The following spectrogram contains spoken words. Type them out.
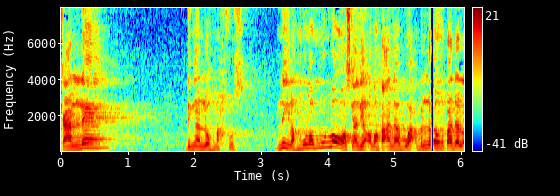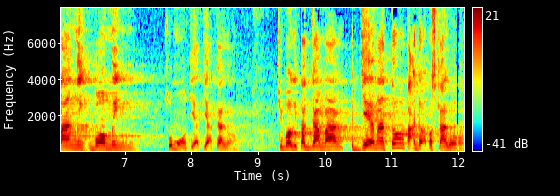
kalah dengan loh mahfuz. Inilah mula-mula sekali Allah Ta'ala buat. Belum pada langit bombing semua tiap-tiap kala cuba kita gambar pejam mata tak ada apa sekarang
